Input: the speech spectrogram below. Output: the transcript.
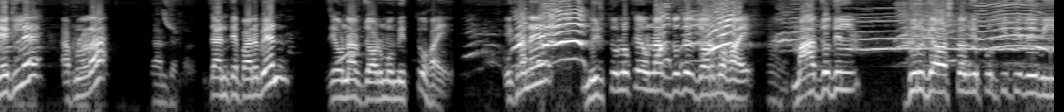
দেখলে আপনারা জানতে পারবেন। যে ওনার জন্ম মৃত্যু হয়। এখানে মৃত্যু লোকে ওনার যদি জন্ম হয়, মা যদি দুর্গা অষ্টঙ্গী প্রকৃতি দেবী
